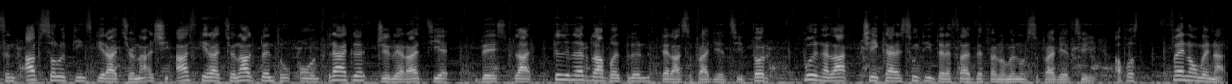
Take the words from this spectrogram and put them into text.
Sunt absolut inspirațional și aspirațional pentru o întreagă generație de la tânăr la bătrân, de la supraviețuitor până la cei care sunt interesați de fenomenul supraviețuirii. A fost fenomenal.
